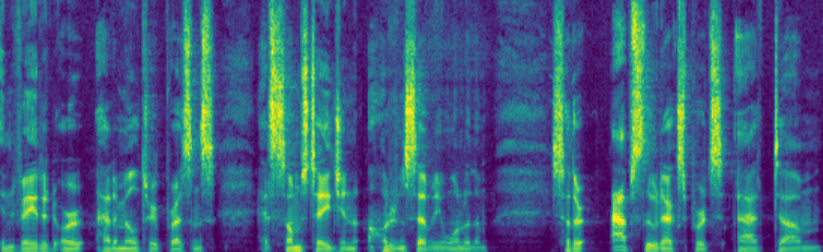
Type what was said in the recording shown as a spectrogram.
invaded or had a military presence at some stage in 171 of them. So they're absolute experts at, um,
